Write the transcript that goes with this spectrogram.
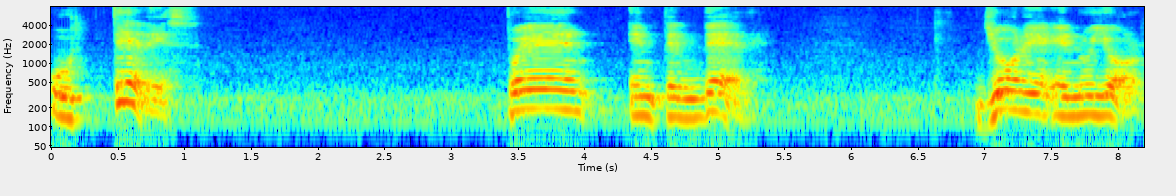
ustedes pueden entender, yo en New York,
